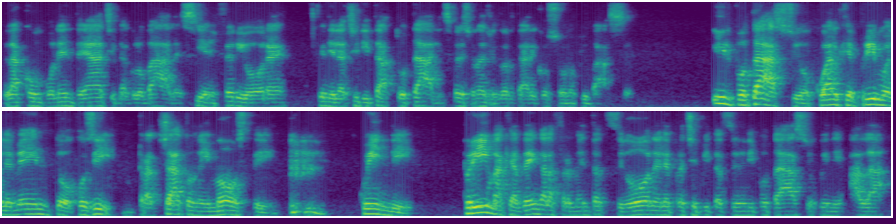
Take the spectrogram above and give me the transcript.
la componente acida globale sia inferiore, quindi le acidità totali in acido tartarico sono più basse. Il potassio, qualche primo elemento così tracciato nei mosti, quindi prima che avvenga la fermentazione, le precipitazioni di potassio, quindi alla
